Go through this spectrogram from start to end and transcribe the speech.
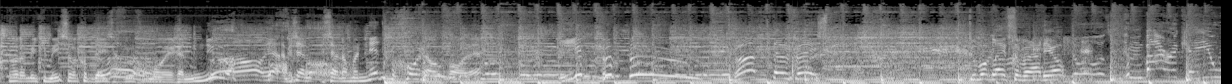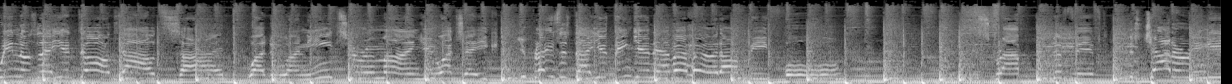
Ik word een beetje misselijk op deze vroege morgen. Nu al, ja, we zijn, we zijn nog maar net begonnen ook al, hè. Joehoe. Wat een feest. Toebak leeft op radio. Your your outside. Why do I need to remind you? I take you places that you think you never heard of before. Scrap the fifth, there's chatter in the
